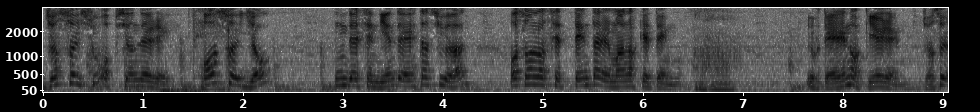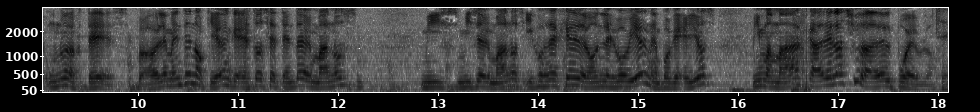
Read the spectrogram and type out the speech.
yo soy su opción de rey. O soy yo, un descendiente de esta ciudad, o son los 70 hermanos que tengo. Y ustedes no quieren. Yo soy uno de ustedes. Probablemente no quieren que estos 70 hermanos, mis, mis hermanos, hijos de Gedeón, les gobiernen, porque ellos, mi mamá acá de la ciudad del pueblo. Sí.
